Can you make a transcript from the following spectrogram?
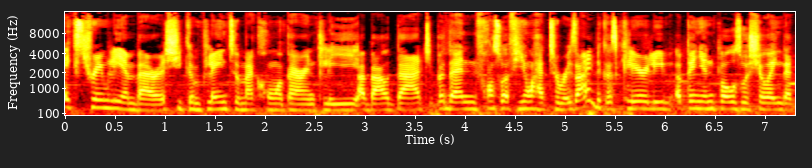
extremely embarrassed. She complained to Macron apparently about that, but then François Fillon had to resign because clearly opinion polls were showing that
